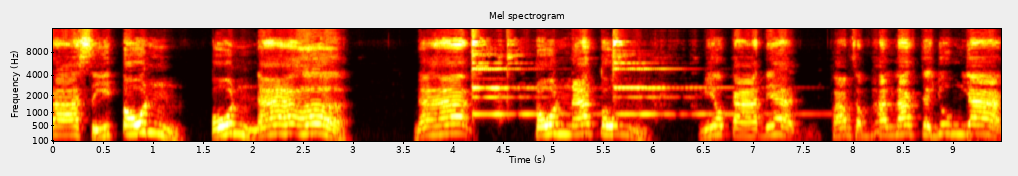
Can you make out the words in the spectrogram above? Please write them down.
ราศีตุลตุลนะเออนะฮะตุลนะตุลมีโอกาสเนี่ยความสัมพันธ์รักจะยุ่งยาก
